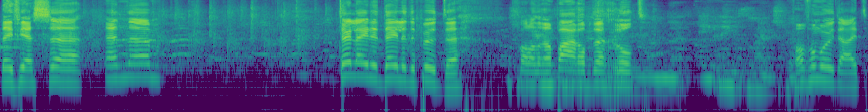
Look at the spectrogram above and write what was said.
DVS en um, Terleden delen de punten. Er vallen er een paar op de grond. Van vermoeidheid.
